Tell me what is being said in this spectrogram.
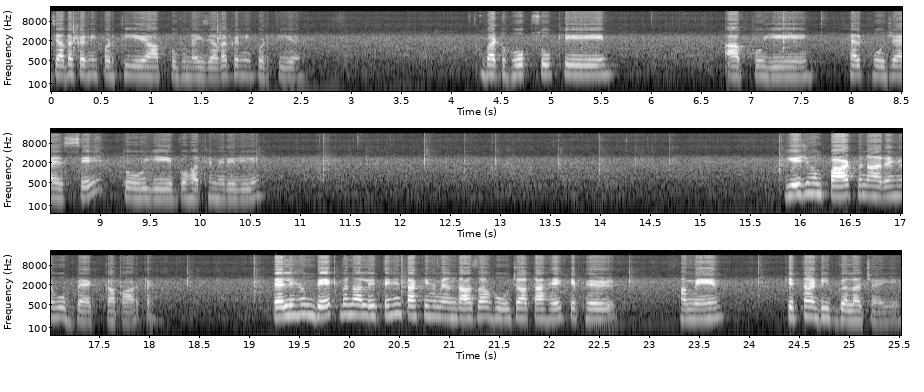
ज़्यादा करनी पड़ती है, आपको बुनाई ज़्यादा करनी पड़ती है। बट होप सो कि आपको ये हेल्प हो जाए इससे तो ये बहुत है मेरे लिए। ये जो हम पार्ट बना रहे हैं, वो बैक का पार्ट है। पहले हम बैक बना लेते हैं, ताकि हमें अंदाज़ा हो जाता है कि फिर हमें कितना डीप गला चाहिए।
